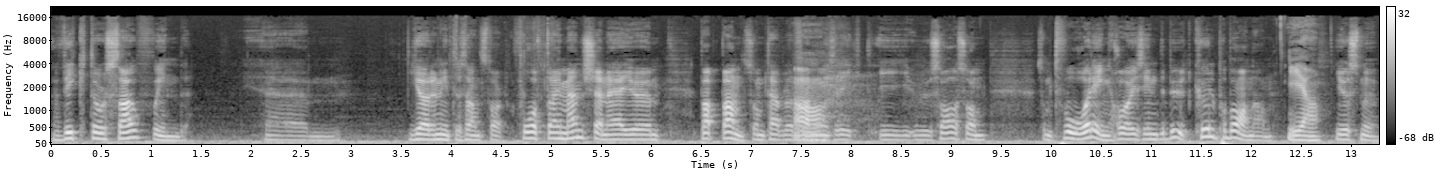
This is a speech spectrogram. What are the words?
Victor Southwind eh, gör en intressant start. Fourth Dimension är ju pappan som tävlar Ja. framgångsrikt i USA som, som tvååring. Har ju sin debutkull på banan Ja. just nu.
